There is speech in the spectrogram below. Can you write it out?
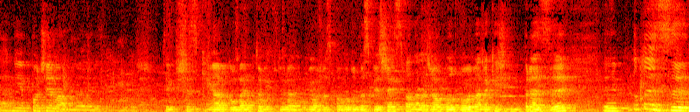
Ja nie podzielam y, tych wszystkich argumentów, które mówią, że z powodu bezpieczeństwa należałoby odwoływać jakieś imprezy. Y, No to jest y,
